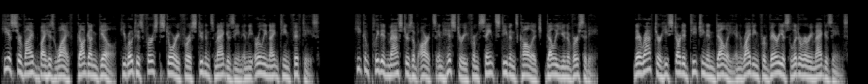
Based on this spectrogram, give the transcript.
He is survived by his wife, Gagan Gill. He wrote his first story for a student's magazine in the early 1950s. He completed Masters of Arts in History from St. Stephen's College, Delhi University. Thereafter he started teaching in Delhi and writing for various literary magazines.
